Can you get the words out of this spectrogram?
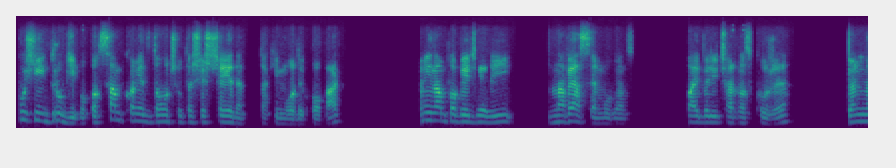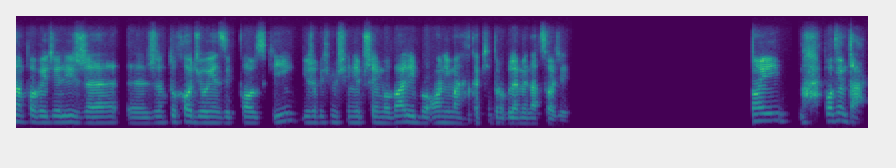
później drugi, bo pod sam koniec dołączył też jeszcze jeden taki młody chłopak. Oni nam powiedzieli, nawiasem mówiąc, tutaj byli czarnoskórzy, i oni nam powiedzieli, że, y, że tu chodzi o język polski i żebyśmy się nie przejmowali, bo oni mają takie problemy na co dzień. No i powiem tak.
